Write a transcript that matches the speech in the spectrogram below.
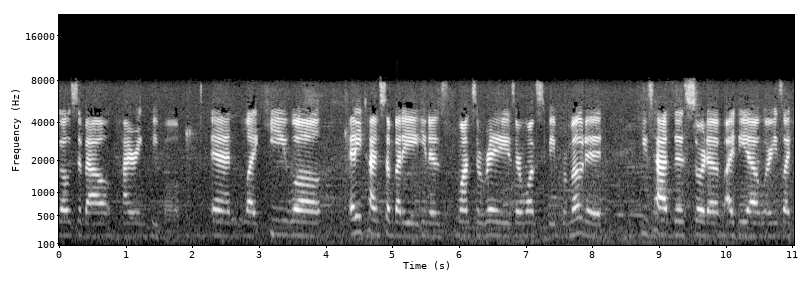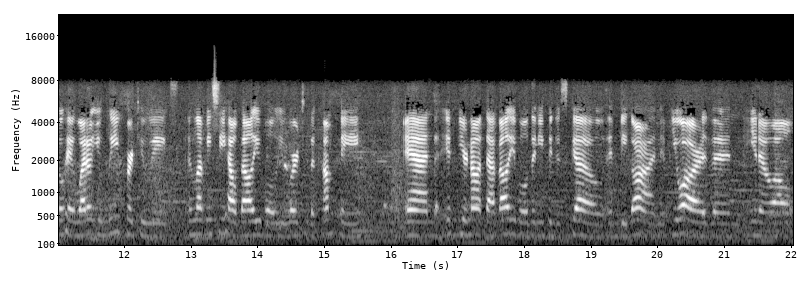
goes about hiring people. And like he will, anytime somebody, you know, wants a raise or wants to be promoted, he's had this sort of idea where he's like, okay, why don't you leave for two weeks and let me see how valuable you were to the company. And if you're not that valuable, then you can just go and be gone. If you are, then you know I'll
